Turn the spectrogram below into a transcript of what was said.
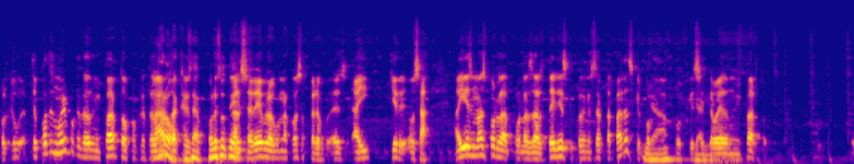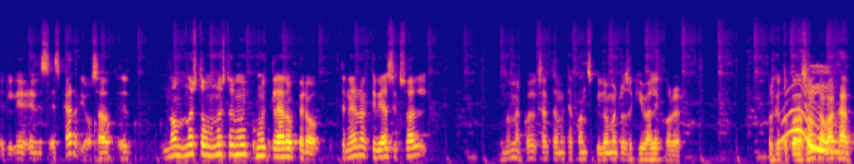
Porque te puedes morir porque te da un infarto, porque te da Claro, un ataque o sea, por eso te... al cerebro, alguna cosa, pero es, ahí quiere, o sea, ahí es más por, la, por las arterias que pueden estar tapadas que por, Ya, porque ya, se ya. te vaya a dar un infarto. Es, es cardio, o sea, eh, no, no, estoy, no estoy muy, muy claro, pero tener una actividad sexual, no me acuerdo exactamente a cuántos kilómetros equivale correr. Porque tu corazón Mm. trabaja.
